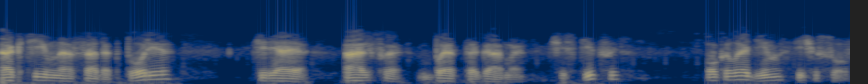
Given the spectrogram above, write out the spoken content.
Активный осадок тория, теряя альфа, бета, гамма частицы около 11 часов.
